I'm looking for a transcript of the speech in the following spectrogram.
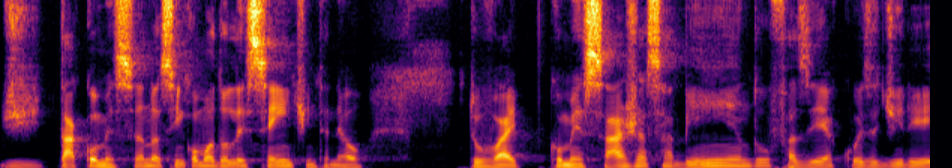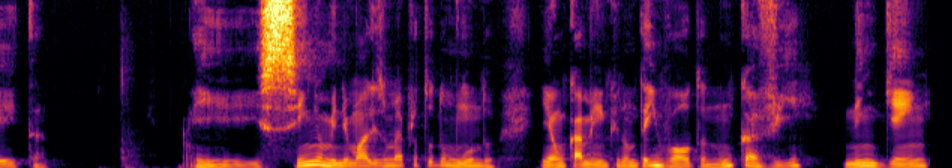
de estar tá começando assim como adolescente, entendeu? Tu vai começar já sabendo fazer a coisa direita. E sim, o minimalismo é para todo mundo. E é um caminho que não tem volta. Nunca vi ninguém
